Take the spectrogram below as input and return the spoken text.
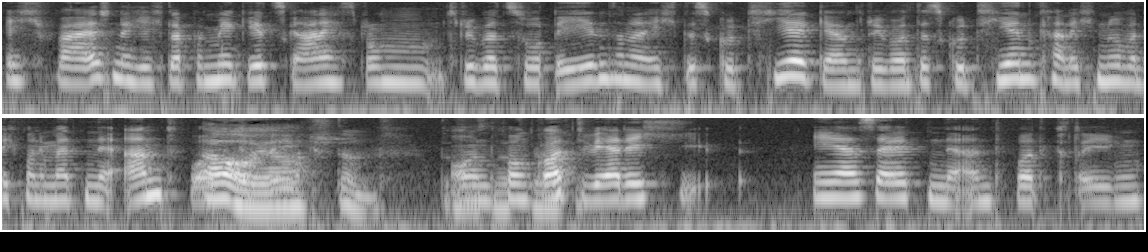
Ich weiß nicht, ich glaube, bei mir geht es gar nicht darum, drüber zu reden, sondern ich diskutiere gern drüber. Und diskutieren kann ich nur, wenn ich von jemandem eine Antwort Oh kriege. ja, stimmt. Das Und von Gott werde ich eher selten eine Antwort kriegen.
